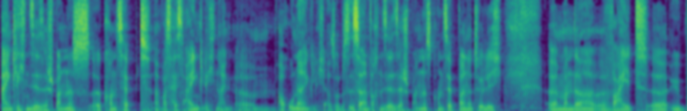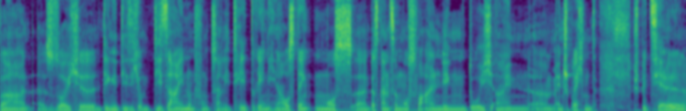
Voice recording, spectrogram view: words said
Eigentlich ein sehr, sehr spannendes äh, Konzept. Äh, was heißt eigentlich? Nein, ähm, auch uneigentlich. Also das ist einfach ein sehr, sehr spannendes Konzept, weil natürlich äh, man da weit äh, über solche Dinge, die sich um Design und Funktionalität drehen, hinausdenken muss. Äh, das Ganze muss vor allen Dingen durch ein ähm, entsprechend speziell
